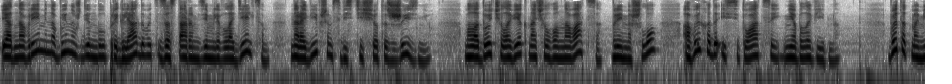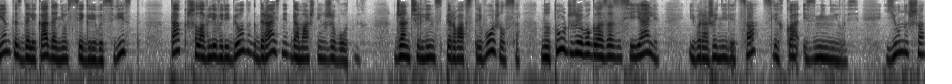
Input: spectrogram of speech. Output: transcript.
и одновременно вынужден был приглядывать за старым землевладельцем, норовившим свести счеты с жизнью. Молодой человек начал волноваться, время шло, а выхода из ситуации не было видно. В этот момент издалека донесся игривый свист, так шаловливый ребенок дразнит домашних животных. Джан Челлин сперва встревожился, но тут же его глаза засияли, и выражение лица слегка изменилось. Юноша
